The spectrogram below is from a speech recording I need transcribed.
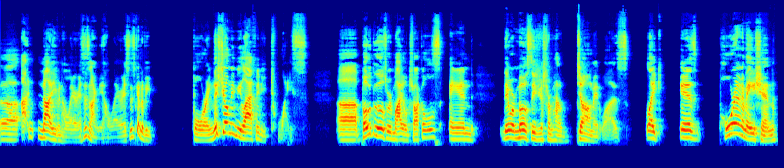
Uh I, not even hilarious. It's not gonna be hilarious. It's gonna be boring. This show made me laugh maybe twice. Uh both of those were mild chuckles and they were mostly just from how dumb it was. Like it is poor animation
